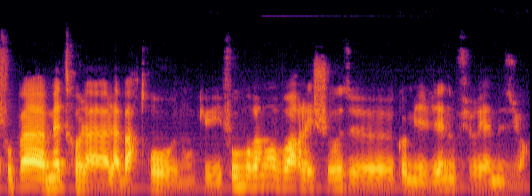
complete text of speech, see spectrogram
faut pas mettre la, barre trop haut. Donc il faut vraiment voir les choses comme elles viennent au fur et à mesure.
